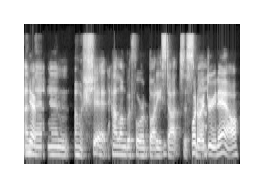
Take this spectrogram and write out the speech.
and Yep. then oh shit, how long before a body starts to What do I do now?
